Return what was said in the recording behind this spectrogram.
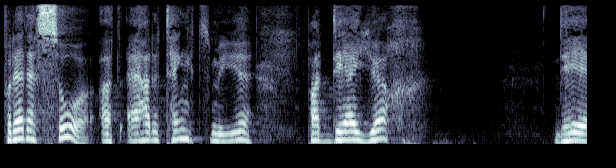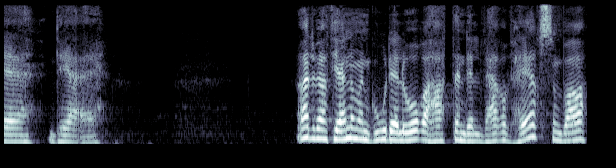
For det jeg så at jeg hadde tenkt mye på at det jeg gjør det er det jeg er. Jeg hadde vært gjennom en god del år og hatt en del verv her som var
